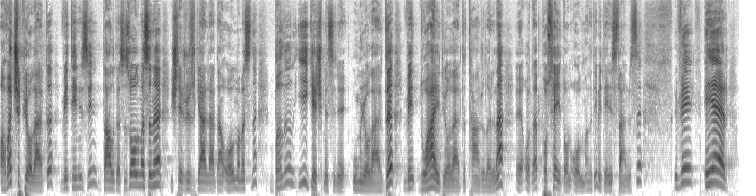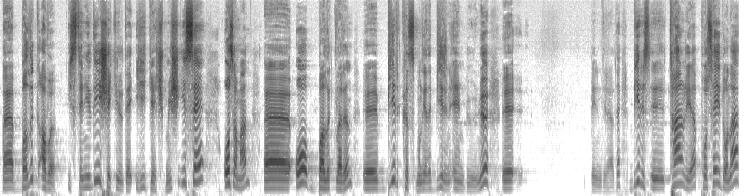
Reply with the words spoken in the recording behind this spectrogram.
ava çıkıyorlardı ve denizin dalgasız olmasını, işte rüzgarlardan olmamasını, balığın iyi geçmesini umuyorlardı ve dua ediyorlardı tanrılarına. E, o da Poseidon olmalı değil mi deniz tanrısı? Ve eğer e, balık avı istenildiği şekilde iyi geçmiş ise o zaman e, o balıkların e, bir kısmını ya da birin en büyüğünü e, benim dilerde bir e, tanrıya Poseidon'a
